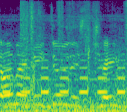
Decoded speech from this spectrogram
don't make me do this, Chief!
